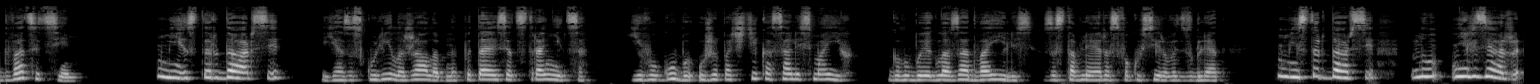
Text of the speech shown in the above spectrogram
Двадцать семь. «Мистер Дарси!» Я заскулила жалобно, пытаясь отстраниться. Его губы уже почти касались моих. Голубые глаза двоились, заставляя расфокусировать взгляд. «Мистер Дарси, ну нельзя же!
